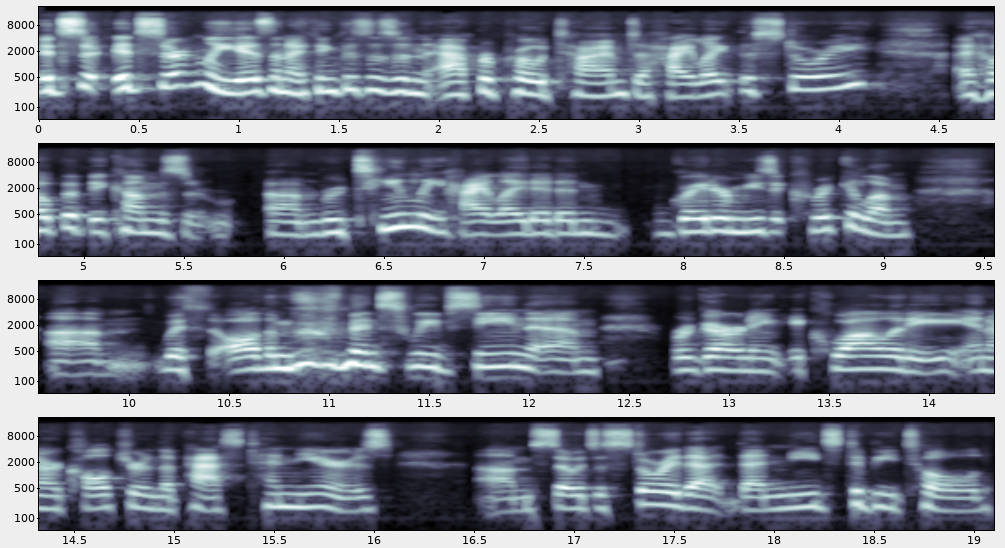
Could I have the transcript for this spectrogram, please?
It's it certainly is, and I think this is an apropos time to highlight the story. I hope it becomes um, routinely highlighted in greater music curriculum um, with all the movements we've seen um, regarding equality in our culture in the past ten years. Um, so it's a story that that needs to be told,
